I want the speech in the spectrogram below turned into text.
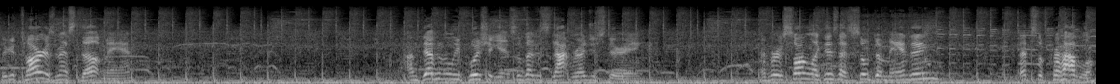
The guitar is messed up, man. I'm definitely pushing it. Sometimes it's not registering. And for a song like this that's so demanding, that's the problem.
